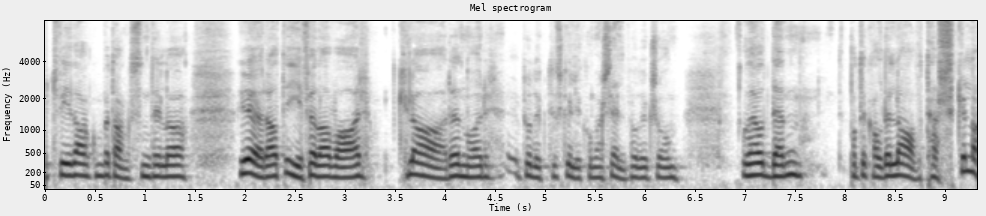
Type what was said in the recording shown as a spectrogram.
utvida kompetansen til å gjøre at IFE da var klare når produktet skulle i kommersiell produksjon. Og Det er jo den på å det lavterskel da,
